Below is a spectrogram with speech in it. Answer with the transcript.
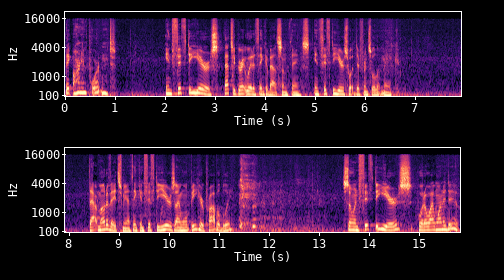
They aren't important. In 50 years, that's a great way to think about some things. In 50 years, what difference will it make? That motivates me. I think in 50 years, I won't be here probably. so, in 50 years, what do I want to do?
